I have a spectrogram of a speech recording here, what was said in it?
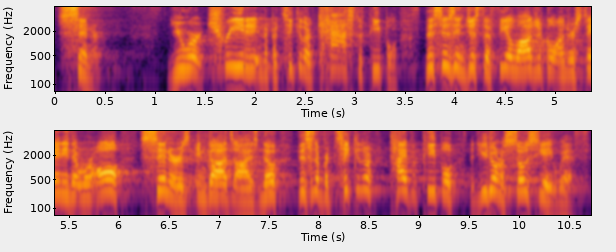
sinner. You were treated in a particular caste of people. This isn't just a theological understanding that we're all sinners in God's eyes. No, this is a particular type of people that you don't associate with.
